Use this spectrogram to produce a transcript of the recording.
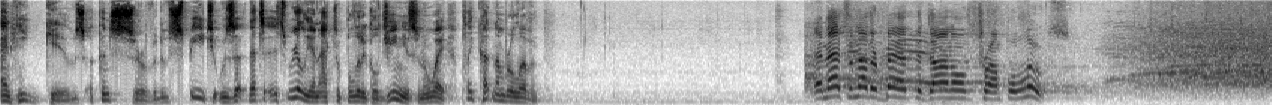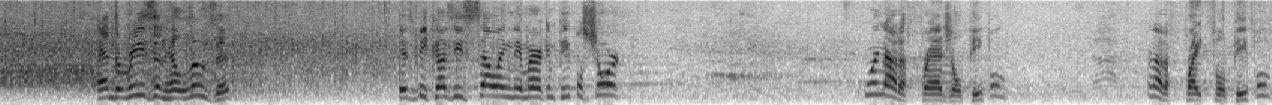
and he gives a conservative speech. It was a, that's it's really an act of political genius in a way. Play cut number eleven. And that's another bet that Donald Trump will lose. And the reason he'll lose it is because he's selling the American people short. We're not a fragile people. We're not a frightful people.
